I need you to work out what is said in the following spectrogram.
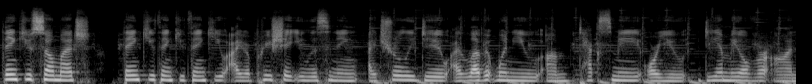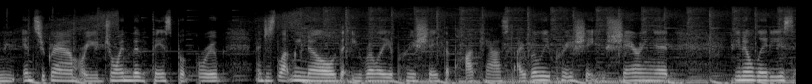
thank you so much. Thank you, thank you, thank you. I appreciate you listening. I truly do. I love it when you um, text me or you DM me over on Instagram or you join the Facebook group and just let me know that you really appreciate the podcast. I really appreciate you sharing it. You know, ladies,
